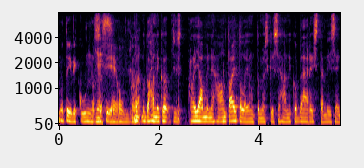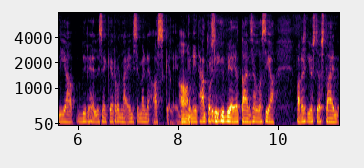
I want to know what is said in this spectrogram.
motiivi kunnossa Yes. siihen hommaan. Mut- Mutta niinku, siis rajaaminenhan on taitolaji, mutta myöskin sehän on niinku vääristämisen ja virheellisen kerronnan ensimmäinen askel. Eli On. niitähän on tosi hyviä jotain sellaisia, varsinkin just jostain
